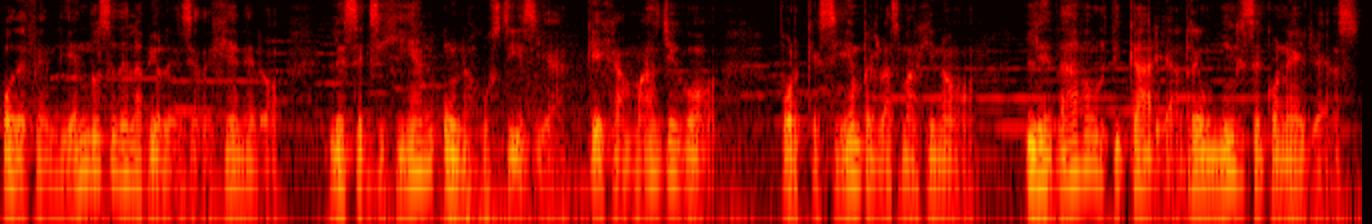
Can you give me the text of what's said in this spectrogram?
o defendiéndose de la violencia de género, les exigían una justicia que jamás llegó porque siempre las marginó. Le daba urticaria reunirse con ellas.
